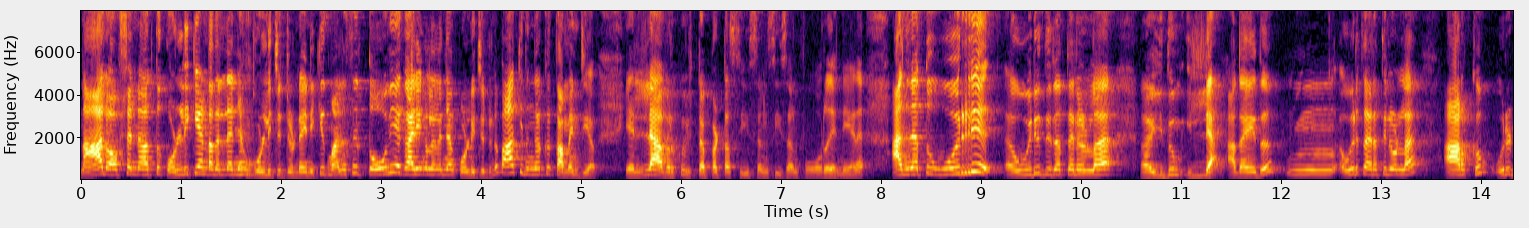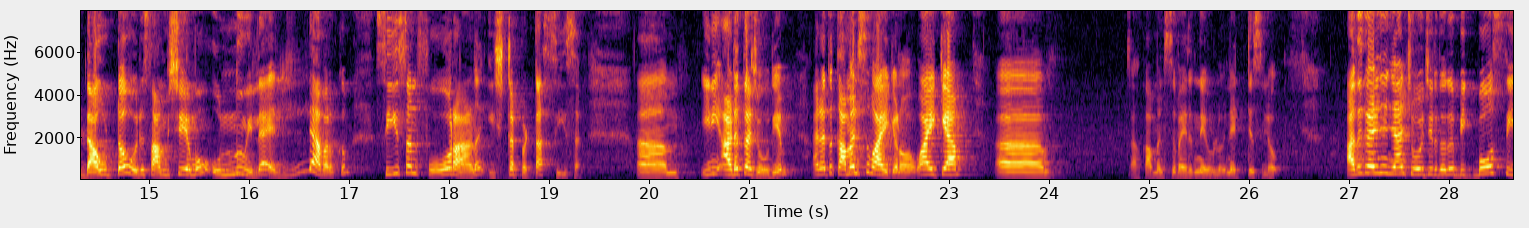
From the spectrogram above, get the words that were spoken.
നാല് ഓപ്ഷനകത്ത് കൊള്ളിക്കേണ്ടതെല്ലാം ഞാൻ കൊള്ളിച്ചിട്ടുണ്ട്. എനിക്ക് മനസ്സിൽ തോന്നിയ കാര്യങ്ങളെല്ലാം ഞാൻ കൊള്ളിച്ചിട്ടുണ്ട്. ബാക്കി നിങ്ങൾക്ക് കമന്റ് ചെയ്യാം. എല്ലാവർക്കും ഇഷ്ടപ്പെട്ട സീസൺ സീസൺ ഫോർ തന്നെയാണ്. അതിനകത്ത് ഒരു ഒരു തരത്തിലുള്ള ഇതും ഇല്ല. അതായത് ഒരു തരത്തിലുള്ള ആർക്കും ഒരു ഡൗട്ടോ ഒരു സംശയമോ ഒന്നുമില്ല. എല്ലാവർക്കും സീസൺ ഫോർ ആണ് ഇഷ്ടപ്പെട്ട സീസൺ ഇനി അടുത്ത ചോദ്യം. അതിനകത്ത് കമൻസ് വായിക്കണോ? വായിക്കാം. കമൻസ് വരുന്നേ ഉള്ളൂ നെറ്റിസിലോ അത് കഴിഞ്ഞ് ഞാൻ ചോദിച്ചിരുന്നത് ബിഗ് ബോസ്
